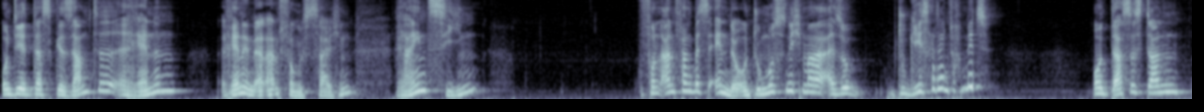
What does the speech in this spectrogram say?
und dir das gesamte Rennen, Rennen in Anführungszeichen, reinziehen von Anfang bis Ende. Und du musst nicht mal, also du gehst halt einfach mit. Und das ist dann,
